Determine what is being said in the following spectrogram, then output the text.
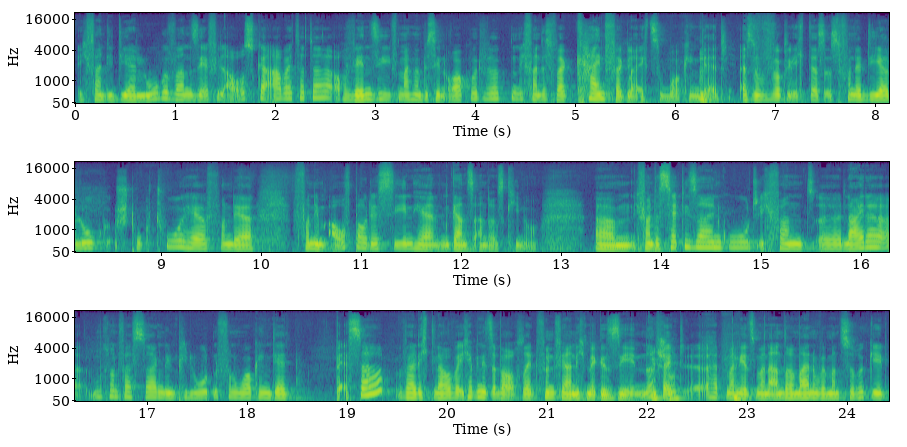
Ich fand, die Dialoge waren sehr viel ausgearbeiteter, auch wenn sie manchmal ein bisschen awkward wirkten. Ich fand, es war kein Vergleich zu Walking Dead. Also wirklich, das ist von der Dialogstruktur her, von, der, von dem Aufbau der Szenen her ein ganz anderes Kino. Ähm, ich fand das Setdesign gut. Ich fand äh, leider, muss man fast sagen, den Piloten von Walking Dead besser, weil ich glaube, ich habe ihn jetzt aber auch seit fünf Jahren nicht mehr gesehen. Ne? Vielleicht äh, hat man jetzt mal eine andere Meinung, wenn man zurückgeht.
